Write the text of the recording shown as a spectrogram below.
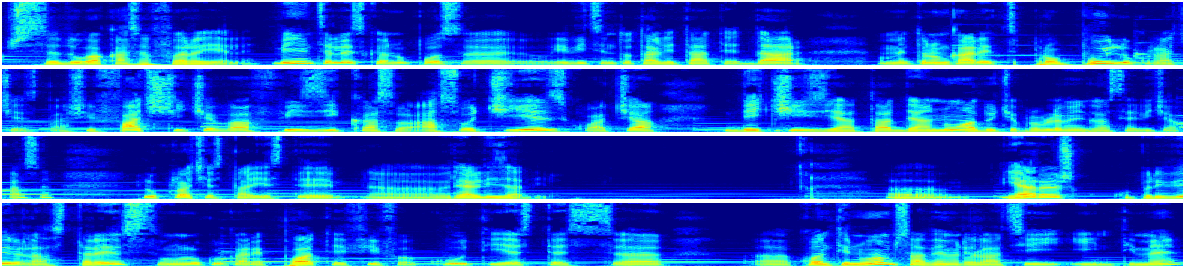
și să se ducă acasă fără ele. Bineînțeles că nu poți să eviți în totalitate, dar în momentul în care îți propui lucrul acesta și faci și ceva fizic ca să asociezi cu acea decizie a ta de a nu aduce probleme de la serviciu acasă, lucrul acesta este uh, realizabil. Uh, iarăși, cu privire la stres, un lucru care poate fi făcut este să uh, continuăm să avem relații intime,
